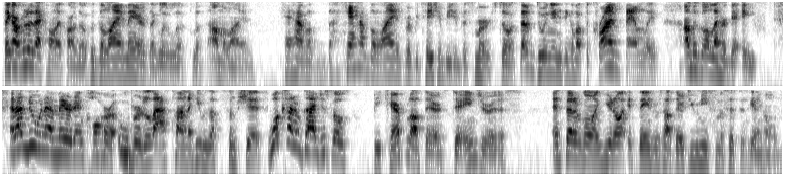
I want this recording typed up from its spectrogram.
They got rid of that calling card though, because the lion mayor is like, look, look, look, I'm a lion. Can't have a can't have the lion's reputation be besmirched. So instead of doing anything about the crime family, I'm just gonna let her get ate. And I knew when that mayor didn't call her an Uber the last time that he was up to some shit. What kind of guy just goes, be careful out there, it's dangerous instead of going, you know it's dangerous out there. Do you need some assistance getting home?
